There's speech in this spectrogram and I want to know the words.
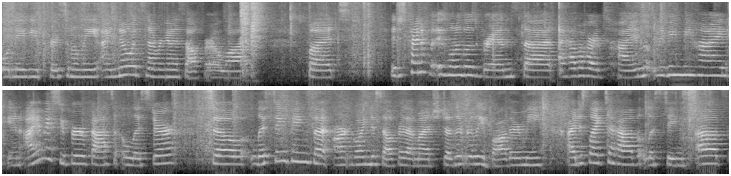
Old Navy personally. I know it's never going to sell for a lot, but it just kind of is one of those brands that I have a hard time leaving behind and I am a super fast lister so listing things that aren't going to sell for that much doesn't really bother me. I just like to have listings up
